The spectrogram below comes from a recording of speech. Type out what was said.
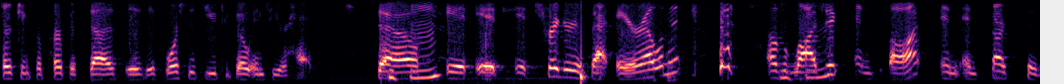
searching for purpose does is it forces you to go into your head. So Mhm. it, it it triggers that air element of Mhm. logic and thought and, and starts to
